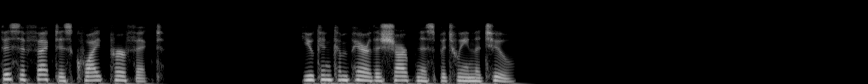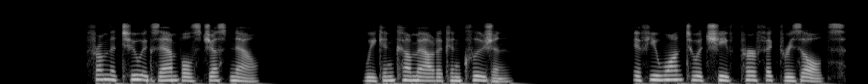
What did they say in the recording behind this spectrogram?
This effect is quite perfect you can compare the sharpness between the two. From the two examples just now, we can come out a conclusion. If you want to achieve perfect results,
